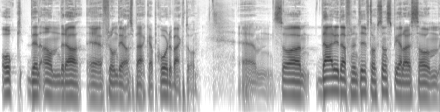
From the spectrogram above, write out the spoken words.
och den andra eh, från deras backup quarterback då. Ehm, så där är definitivt också en spelare som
